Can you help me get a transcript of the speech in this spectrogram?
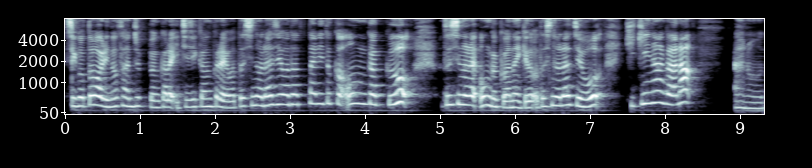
仕事終わりの30分から1時間くらい私のラジオだったりとか音楽を、私の音楽はないけど、私のラジオを聴きながら、あの、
